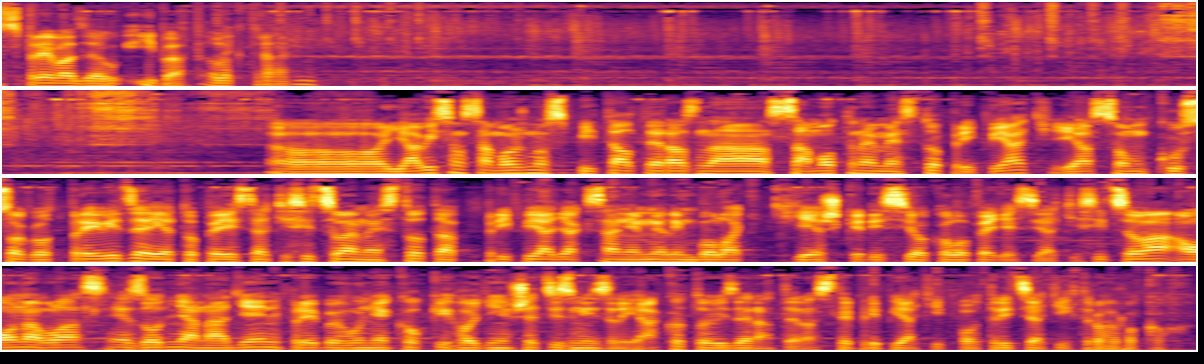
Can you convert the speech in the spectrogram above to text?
sprevádzajú iba v elektrárni. Ja by som sa možno spýtal teraz na samotné mesto Pripiať. Ja som kúsok od Prievidze, je to 50 tisícové mesto, tá Pripiať, ak sa nemýlim, bola tiež kedysi okolo 50 tisícová a ona vlastne zo dňa na deň v priebehu niekoľkých hodín všetci zmizli. Ako to vyzerá teraz tej Pripiati po 33 rokoch?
